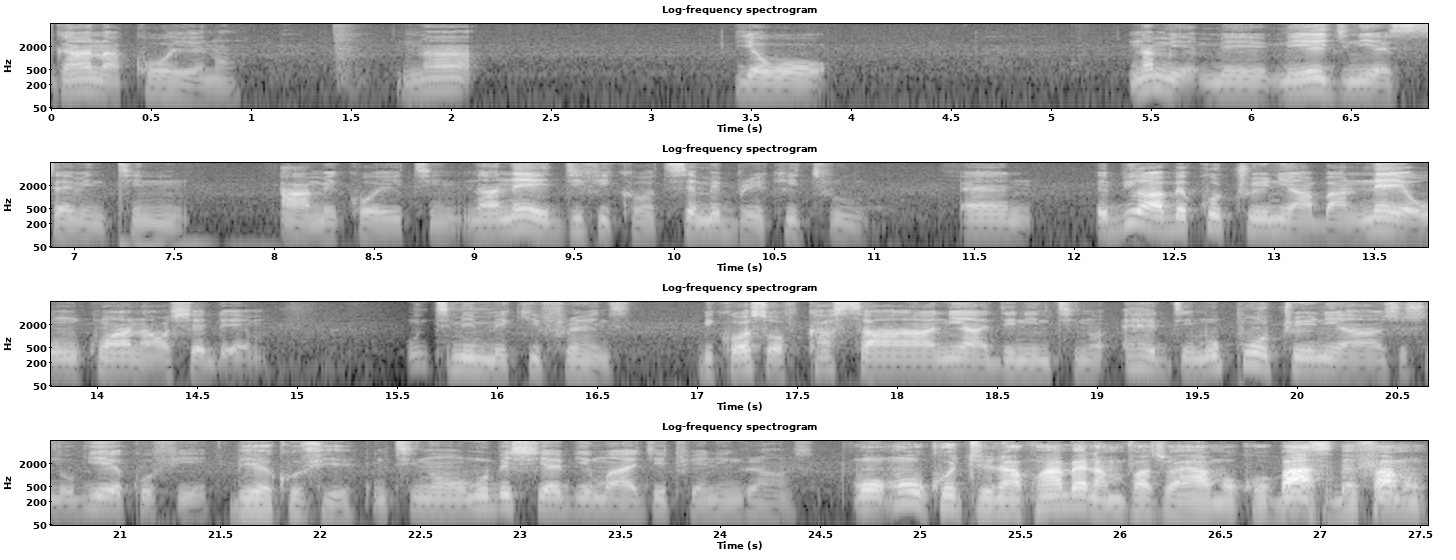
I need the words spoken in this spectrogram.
ghana kɔɔyɛ no na yɛwɔ na me me me age no yɛ seventeen a mekɔ eighteen na na yɛ difficult sɛ me break it through and ebi a wabɛkɔ training aba no na yɛ wo nko ara na ɔhyɛ dɛm mu wontumi make friends because of kasa ne ade no nti no ɛden mo pɔn training a nso so na obi ɛkɔ fie bi ɛkɔ fie nti no wɔn bɛhyia bi mu a agye training grounds. mo mo kɔ tiri no akwan bɛn na mo fa so a mo kɔ baasi bɛfa mo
